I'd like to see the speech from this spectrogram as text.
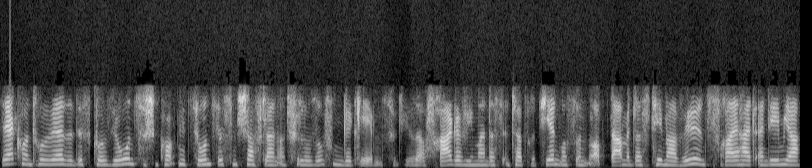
sehr kontroverse Diskussion zwischen Kognitionswissenschaftlern und Philosophen gegeben zu dieser Frage, wie man das interpretieren muss und ob damit das Thema Willensfreiheit, an dem ja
